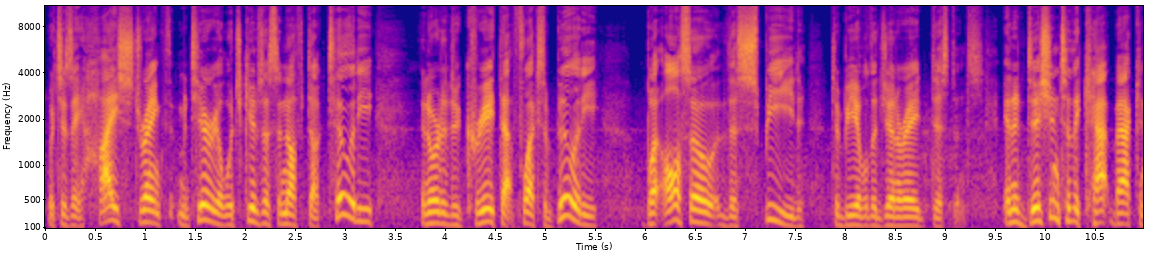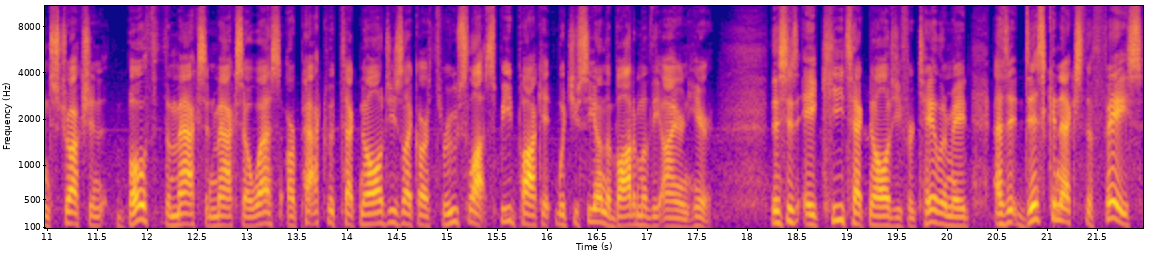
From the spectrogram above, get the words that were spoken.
which is a high strength material, which gives us enough ductility in order to create that flexibility, but also the speed to be able to generate distance. In addition to the cap-back construction, both the Max and Max OS are packed with technologies like our Thru-Slot Speed Pocket, which you see on the bottom of the iron here. This is a key technology for TaylorMade as it disconnects the face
